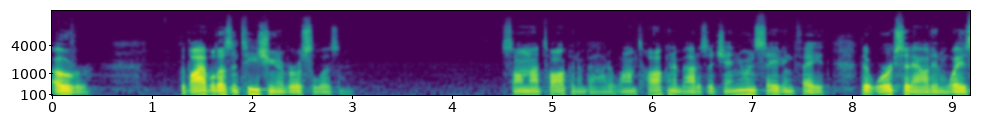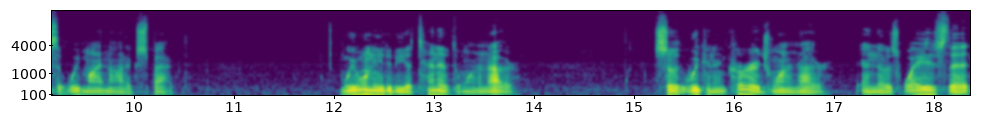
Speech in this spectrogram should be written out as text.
over. The Bible doesn't teach universalism. So I'm not talking about it. What I'm talking about is a genuine saving faith that works it out in ways that we might not expect. We will need to be attentive to one another so that we can encourage one another in those ways that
